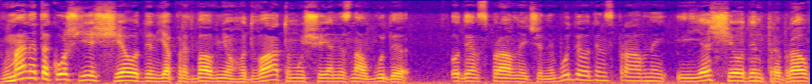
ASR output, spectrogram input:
В мене також є ще один, я придбав в нього два, тому що я не знав, буде один справний чи не буде один справний. І я ще один прибрав,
